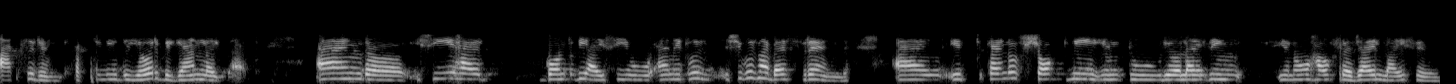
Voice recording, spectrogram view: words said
accident. Actually, the year began like that, and uh, she had gone to the ICU, and it was she was my best friend, and it kind of shocked me into realizing, you know, how fragile life is.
